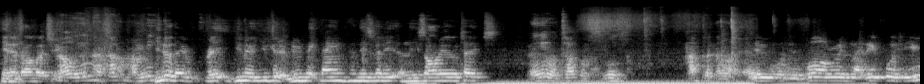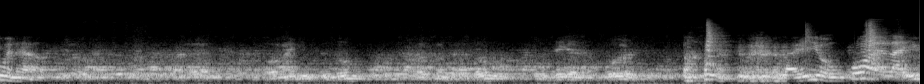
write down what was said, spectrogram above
He didn't talk about you. No, he not talking about me. You know they, you know you get a new nickname in these video in these audio tapes. They ain't even talking about me. I them on They was the ball race like they pushing you in the house. like on point, like you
